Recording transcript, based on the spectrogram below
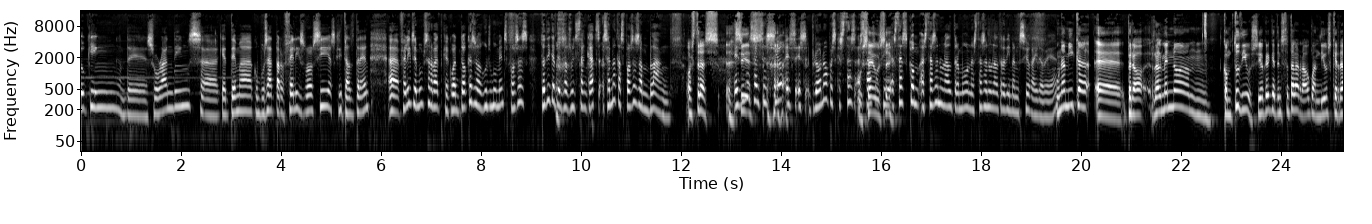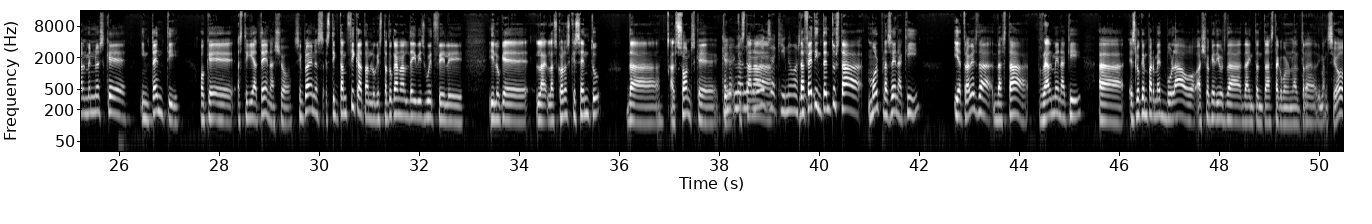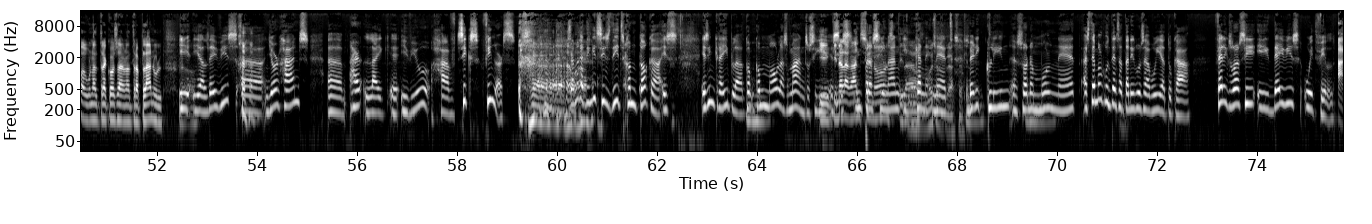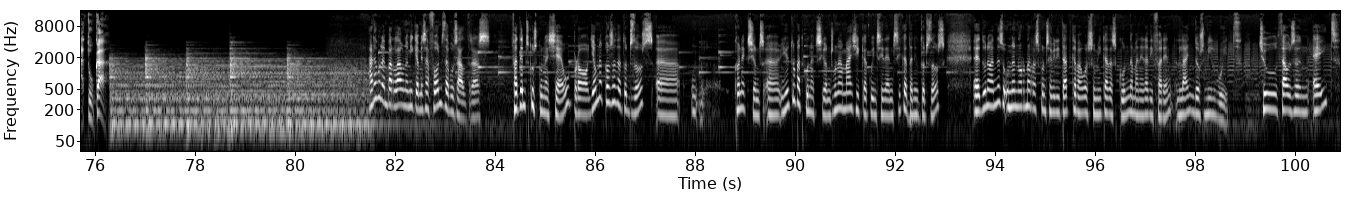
Looking, The Surroundings, uh, aquest tema composat per Fèlix Rossi, escrit al tren. Uh, Fèlix, hem observat que quan toques en alguns moments poses, tot i que tens els ulls tancats, sembla que els poses en blanc. Ostres, És sí, una sensació, és, és, però no, però és que estàs, Ho estàs, sé, ho o sigui, sé. estàs, com, estàs en un altre món, estàs en una altra dimensió gairebé, eh? Una mica, eh, però realment no... Com tu dius, jo crec que tens tota la raó quan dius que realment no és que intenti o que estigui atent a això. Simplement es, estic tan ficat en el que està tocant el Davis Whitfield i, i lo que, la, les coses que sento de, els sons que, Que que, no- no- que estan no a... ets aquí, no? De fet, intento estar molt present aquí i a través de- d'estar de, realment aquí eh, és el que em permet volar o això que dius d'intentar estar com en una altra dimensió o alguna altra cosa, un altre plànol. I, I el Davis, uh, your hands uh, are like uh, if you have six fingers. Sembla que tinguis sis dits, com toca. És, és increïble com, com mou les mans, o sigui, I és, és no? impressionant Estil- i que net, very clean, sona molt net. Estem molt contents de tenir-vos avui a tocar. Fèlix Rossi i Davis Whitfield. A tocar. Ara volem parlar una mica més a fons de vosaltres. Fa temps que us coneixeu, però hi ha una cosa de tots dos, eh, un, connexions. Eh, jo he trobat connexions, una màgica coincidència que teniu tots dos. Eh, D'una banda, és una enorme responsabilitat que vau assumir cadascun de manera diferent l'any 2008. 2008,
